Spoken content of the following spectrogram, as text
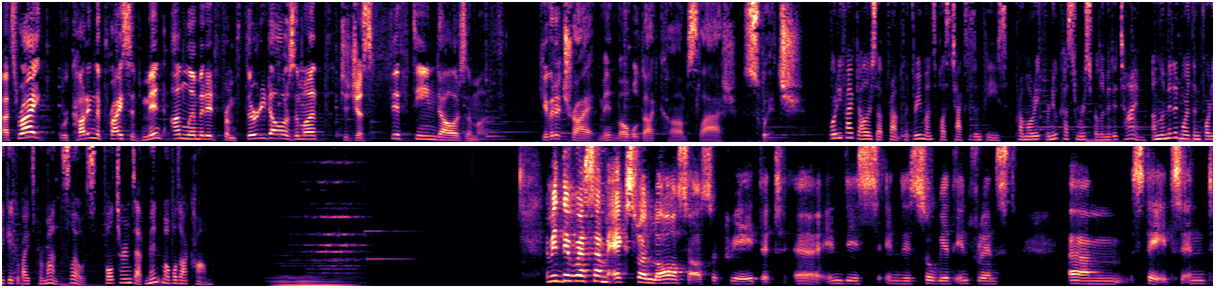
That's right. We're cutting the price of Mint Unlimited from $30 a month to just $15 a month. Give it a try at mintmobile.com slash switch. $45 upfront for three months plus taxes and fees. Promo rate for new customers for limited time. Unlimited more than 40 gigabytes per month. Slows. Full terms at mintmobile.com. I mean, there were some extra laws also created uh, in this in this Soviet influenced um, states, and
